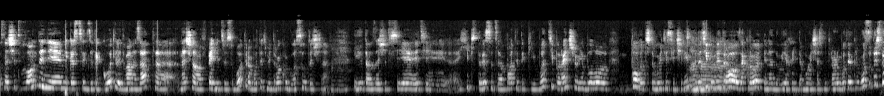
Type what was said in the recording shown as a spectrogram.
Значит, в Лондоне, мне кажется, где-то год или два назад э, начало в пятницу и субботу работать метро круглосуточно. Мгм. И там, значит, все эти хипстеры, социопаты такие, вот, типа, раньше у меня был повод, чтобы уйти с вечеринки, но, Ага. типа, метро закроют, мне надо уехать домой, сейчас метро работает круглосуточно,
